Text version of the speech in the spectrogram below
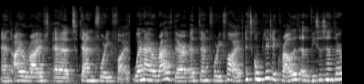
and I arrived at 10.45. When I arrived there at 10.45, it's completely crowded at the visa center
